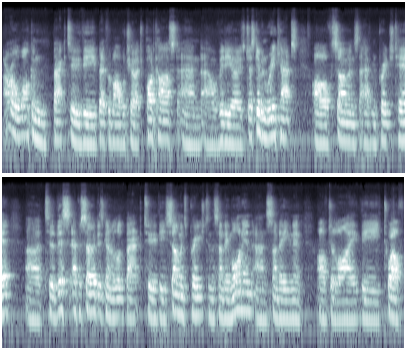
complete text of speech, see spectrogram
All right, well, welcome back to the Bedford Bible Church podcast and our videos, just giving recaps of sermons that have been preached here. Uh, to this episode is going to look back to the sermons preached in the Sunday morning and Sunday evening of July the 12th.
